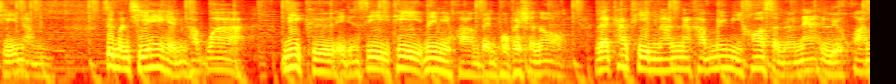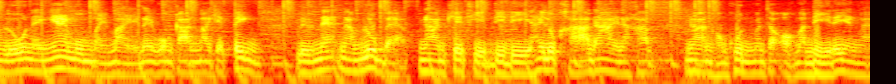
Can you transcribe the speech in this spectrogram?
ชี้นำซึ่งมันชี้ให้เห็นครับว่า นี่คือเอเจนซี่ที่ไม่มีความเป็น professional และถ้าทีมนั้นนะครับไม่มีข้อเสนอแนะหรือความรู้ในแง่มุมใหม่ๆ ในวงการมาร์เก็ตติ้งหรือแนะนำรูปแบบงานครีเอทีฟดีๆ ให้ลูกค้าได้นะครับ งานของคุณมันจะออกมาดีได้ยังไง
